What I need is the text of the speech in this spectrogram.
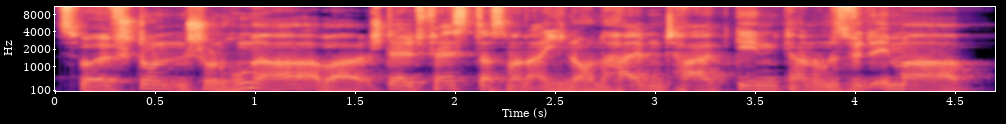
zwölf Stunden schon Hunger, aber stellt fest, dass man eigentlich noch einen halben Tag gehen kann und es wird immer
